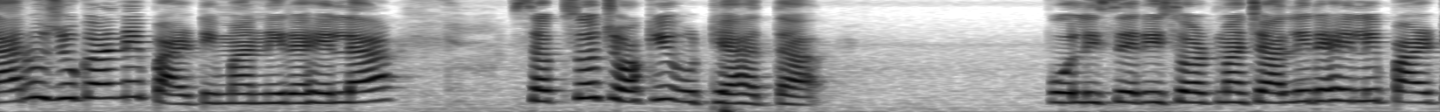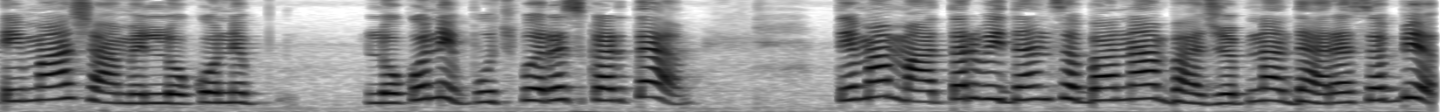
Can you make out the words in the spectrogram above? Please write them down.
દારૂ જુગારની પાર્ટી માની રહેલા શખ્સો ચોંકી ઉઠ્યા હતા. પોલીસે રિસોર્ટમાં ચાલી રહેલી પાર્ટીમાં સામેલ લોકોને, લોકોની પૂછપરછ કરતા તેમાં માતર વિધાનસભાના ભાજપના ધારાસભ્ય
